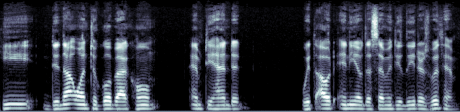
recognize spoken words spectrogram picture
he did not want to go back home empty handed without any of the 70 leaders with him.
